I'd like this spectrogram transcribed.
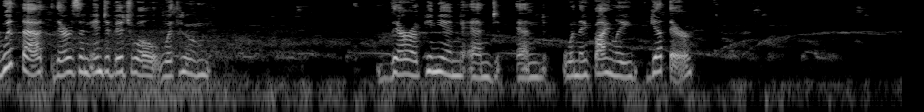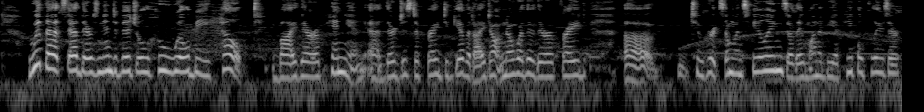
with that, there's an individual with whom their opinion and and when they finally get there with that said, there's an individual who will be helped by their opinion. Uh, they're just afraid to give it. I don't know whether they're afraid uh, to hurt someone's feelings or they want to be a people pleaser,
